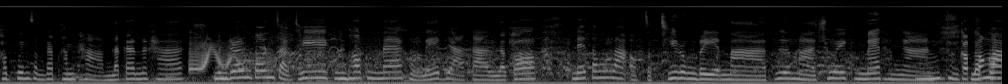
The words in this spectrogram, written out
ขอบคุณสำหรับคำถามแล้วกันนะคะ มันเริ่มต้นจากที่คุณพ่อคุณแม่ของเนตรหย่ากัน แล้วก็เนตรต้องลาออกจากที่โรงเรียนมาเพื่อมาช่วยคุณแม่ทำงานถึงกับต้องลา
